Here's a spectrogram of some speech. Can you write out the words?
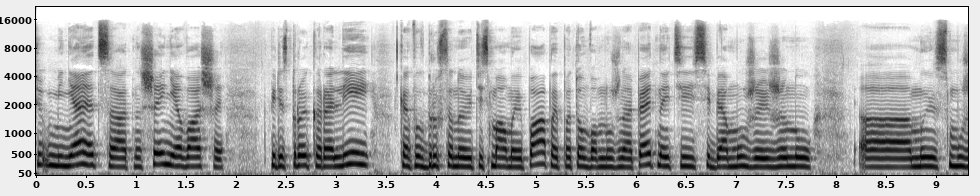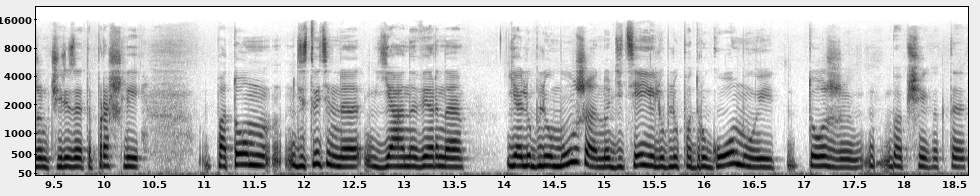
меняется отношения ваши, перестройка ролей, как вы вдруг становитесь мамой и папой, потом вам нужно опять найти себя, мужа и жену. А, мы с мужем через это прошли. Потом, действительно, я, наверное, я люблю мужа, но детей я люблю по-другому и тоже вообще как-то...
